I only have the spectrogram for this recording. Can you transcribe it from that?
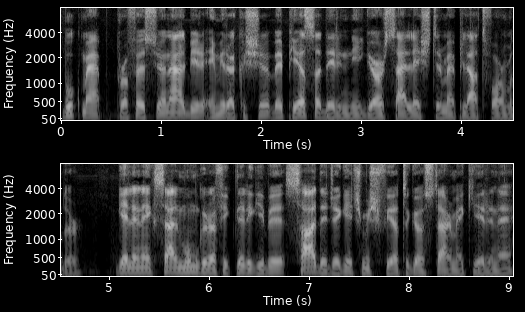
Bookmap, profesyonel bir emir akışı ve piyasa derinliği görselleştirme platformudur. Geleneksel mum grafikleri gibi sadece geçmiş fiyatı göstermek yerine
